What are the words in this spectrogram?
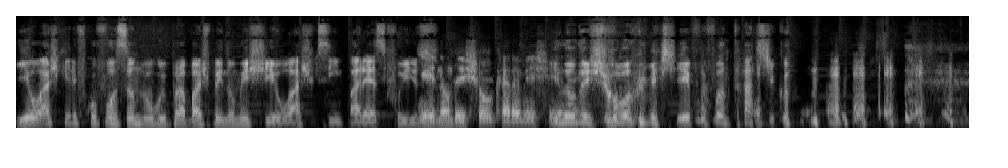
E eu acho que ele ficou forçando o bagulho pra baixo pra ele não mexer. Eu acho que sim, parece que foi isso. E ele não deixou o cara mexer. E não né? deixou o bagulho mexer, foi fantástico.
